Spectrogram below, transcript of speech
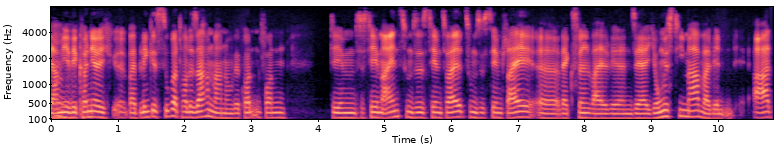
Wir haben hier, wir können ja äh, bei Blinkist super tolle Sachen machen und wir konnten von dem System 1 zum System 2 zum System 3 äh, wechseln, weil wir ein sehr junges Team haben, weil wir A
